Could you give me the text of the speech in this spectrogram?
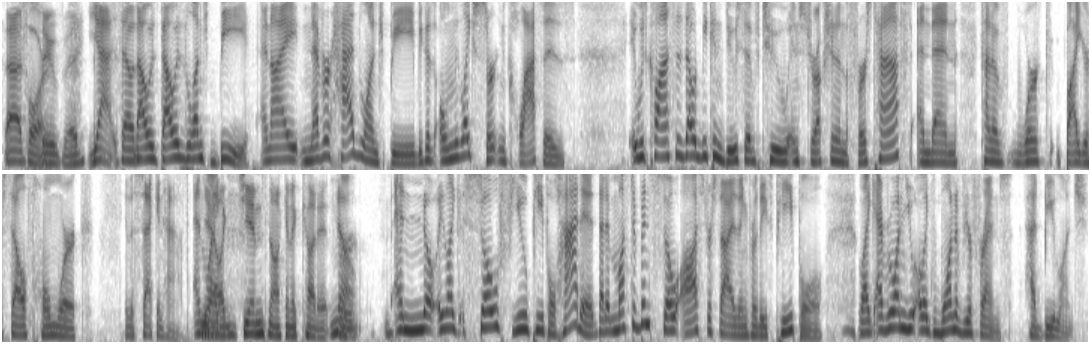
That's four. stupid. Yeah, so that was that was lunch B, and I never had lunch B because only like certain classes. It was classes that would be conducive to instruction in the first half, and then kind of work by yourself homework in the second half. And Yeah, like like, Jim's not gonna cut it. no. And no, like so few people had it that it must have been so ostracizing for these people. Like everyone, you like one of your friends had B lunch.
